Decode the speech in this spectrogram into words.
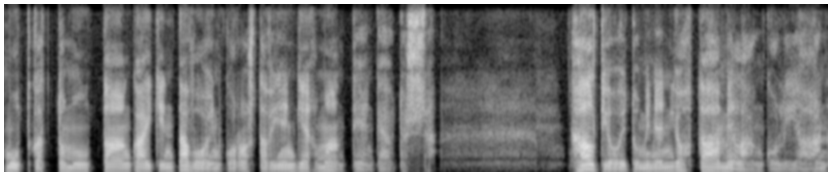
mutkattomuuttaan kaikin tavoin korostavien germanttien käytössä. Haltioituminen johtaa melankoliaan,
